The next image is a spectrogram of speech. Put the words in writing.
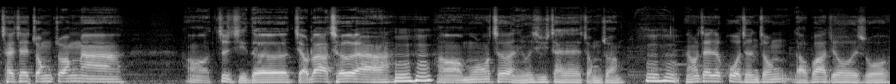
拆拆装装啦，哦，自己的脚踏车啦，嗯，哦，摩托车啊，你会去拆拆装装，嗯，然后在这过程中，老爸就会说，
